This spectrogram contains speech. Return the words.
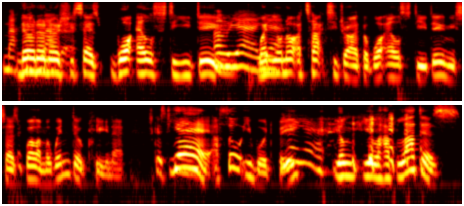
massive No, no, no. She says, "What else do you do? Oh, yeah, when yeah. you're not a taxi driver, what else do you do?" And he says, "Well, I'm a window cleaner." She goes, "Yeah, I thought you would be. Yeah, yeah. You'll you'll have ladders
